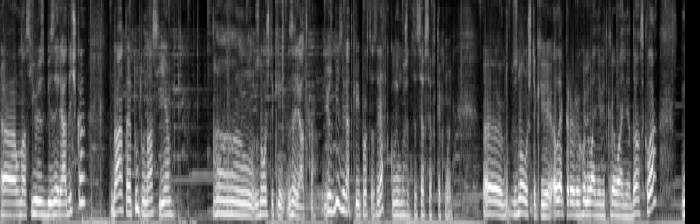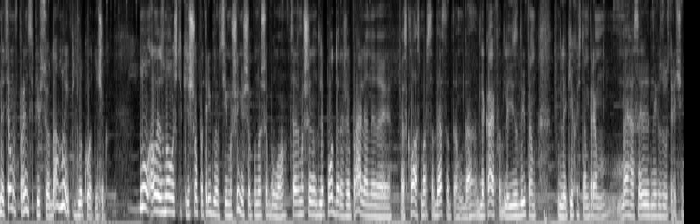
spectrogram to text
е, у нас USB-зарядочка, да, та тут у нас є. Е, Знову ж таки, зарядка. USB-зарядка і просто зарядка, коли ви можете це все втикнути. Е, Знову ж таки, електрорегулювання відкривання да, скла. На цьому, в принципі, все. Да? Ну і підлокотничок. Ну, але знову ж таки, що потрібно в цій машині, щоб воно ще було. Це ж машина для подорожей, правильно, не С-клас Мерседеса, там, да, для кайфу, для їзди, там, для якихось там прям мега солідних зустрічей.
